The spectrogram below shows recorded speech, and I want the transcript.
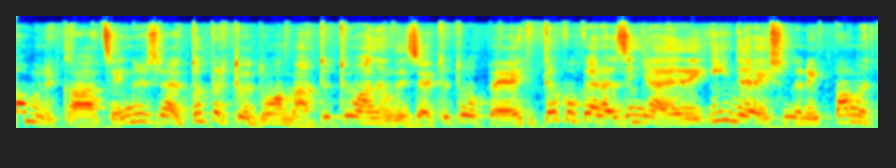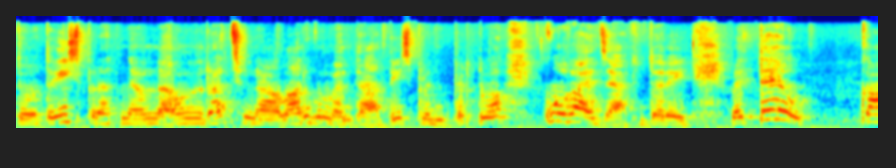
komunikācija? Nu, es redzu, tu par to domā, tu to analizē, tu to pēti. Tev kaut kādā ziņā ir idejas un arī pamatota izpratne un, un racionāla argumentēta izpratne par to, ko vajadzētu darīt. Vai tev kā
